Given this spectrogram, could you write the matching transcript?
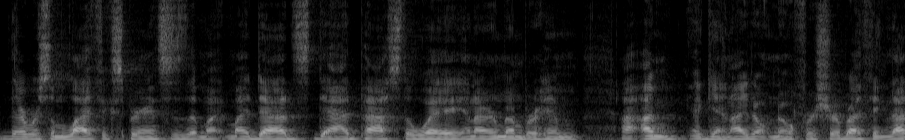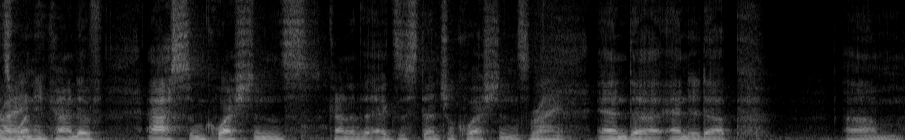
there were some life experiences that my, my dad's dad passed away and i remember him I, i'm again i don't know for sure but i think that's Right. when he kind of asked some questions kind of the existential questions Right. and uh, ended up um,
